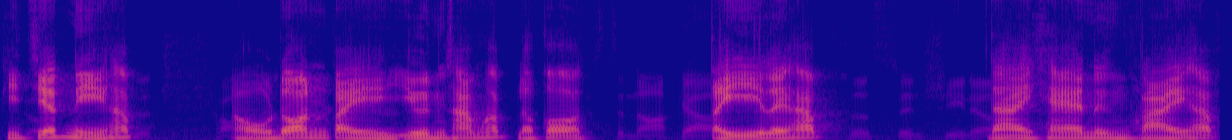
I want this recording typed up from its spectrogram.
พีเจสหนีครับ เอาดอนไปยืนค้ำครับ แล้วก็ตีเลยครับ ได้แค่หนึ่งไพรครับ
